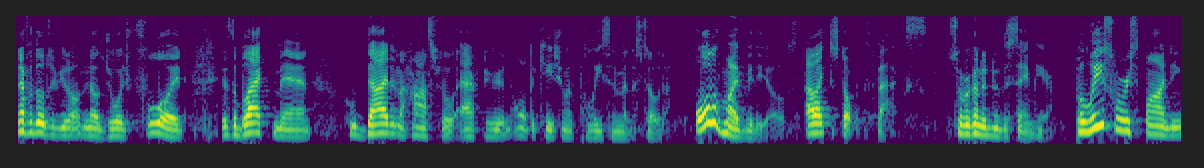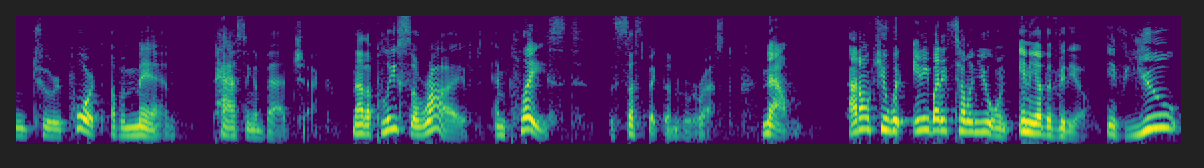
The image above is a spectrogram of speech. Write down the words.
Now, for those of you who don't know, George Floyd is the black man who died in a hospital after an altercation with police in Minnesota. All of my videos, I like to start with the facts. So we're going to do the same here. Police were responding to a report of a man passing a bad check. Now, the police arrived and placed the suspect under arrest. Now, I don't care what anybody's telling you on any other video. If you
